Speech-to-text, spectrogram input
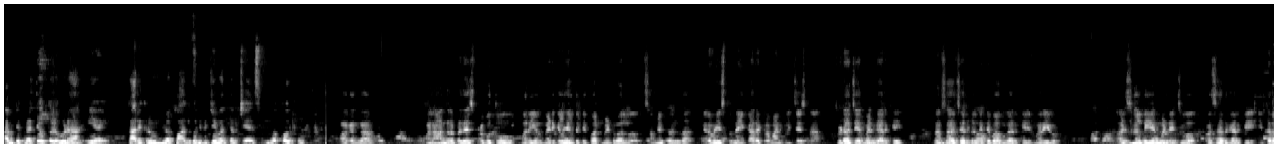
కాబట్టి ప్రతి ఒక్కరు కూడా ఈ కార్యక్రమంలో పాల్గొని విజయవంతం చేయాల్సిందిగా కోరుకుంటున్నాను మన ఆంధ్రప్రదేశ్ ప్రభుత్వం మరియు మెడికల్ హెల్త్ డిపార్ట్మెంట్ వాళ్ళు సంయుక్తంగా నిర్వహిస్తున్న ఈ కార్యక్రమానికి విచ్చేసిన సుడా చైర్మన్ గారికి నా సహచరుడు నిత్యబాబు గారికి మరియు additional DM and HO Prasad గారికి ఇతర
